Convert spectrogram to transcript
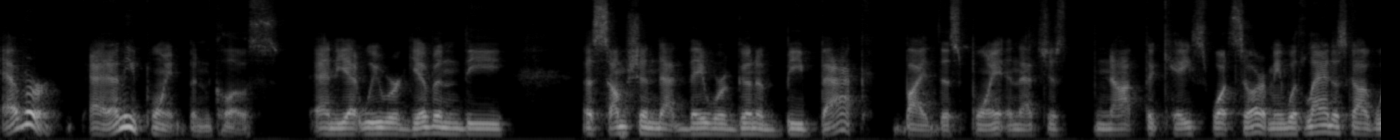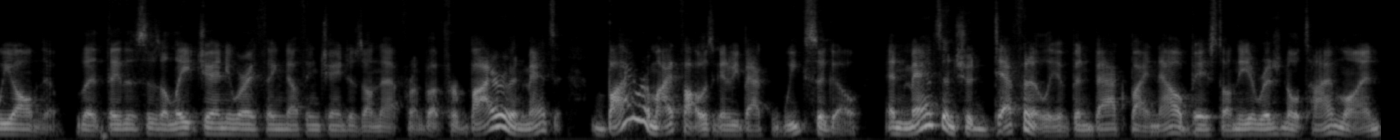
ever at any point been close, and yet we were given the assumption that they were going to be back by this point, and that's just not the case whatsoever. I mean, with Landeskog, we all knew that they, this is a late January thing; nothing changes on that front. But for Byram and Manson, Byram, I thought was going to be back weeks ago, and Manson should definitely have been back by now based on the original timeline.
